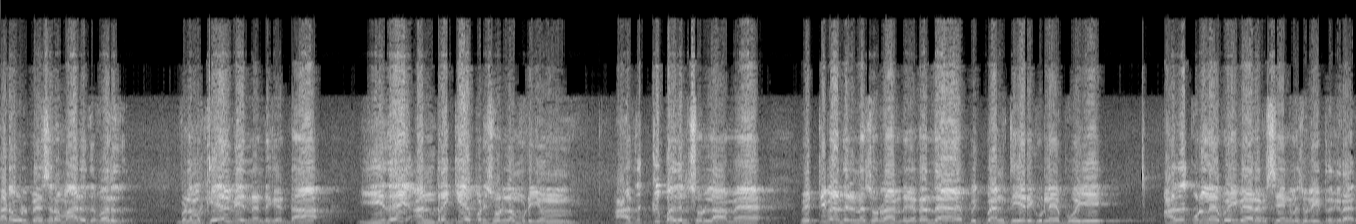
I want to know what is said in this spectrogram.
கடவுள் பேசுகிற மாதிரி இது வருது. இப்போ நம்ம கேள்வி என்னன்னு கேட்டால் இதை அன்றைக்கு எப்படி சொல்ல முடியும்? அதுக்கு பதில் சொல்லாமல் வெற்றிவேந்தன் என்ன சொல்றாருன்னு கேட்டால் இந்த பிக் பேங் தியரிக்குள்ளே போய் அதுக்குள்ளே போய் வேற விஷயங்களை சொல்லிட்டு இருக்கிறார்.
